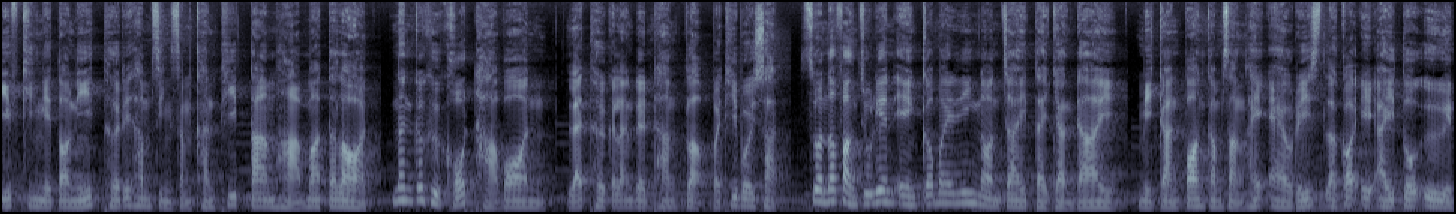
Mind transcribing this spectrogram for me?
Eve King ในตอนนี้เธอได้ทำสิ่งสำคัญที่ตามหามาตลอด นั่นก็คือโค้ดถาวรและเธอกำลังเดินทางกลับไปที่บริษัท ส่วนทางฝั่งจูเลียนเองก็ไม่ได้นิ่งนอนใจแต่อย่างใด มีการป้อนคำสั่งให้แอริสแล้วก็ AI ตัวอื่น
